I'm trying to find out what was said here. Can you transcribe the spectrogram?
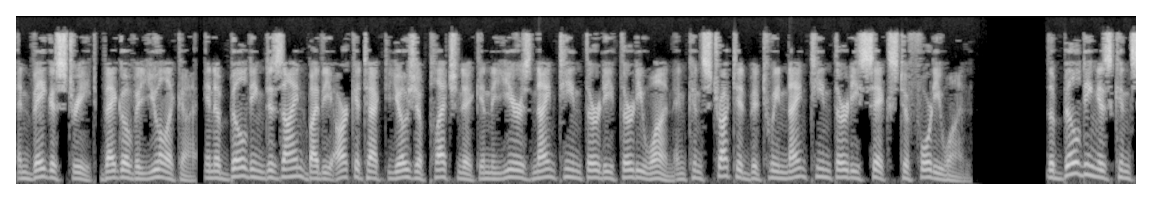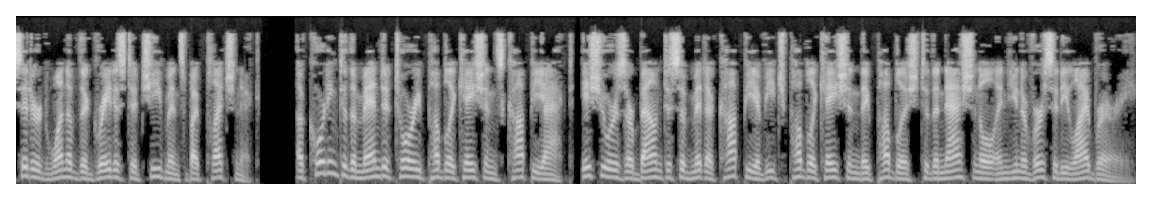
and Vega Street Vegova ulica, in a building designed by the architect Jože Plečnik in the years 1930–31 and constructed between 1936–41. The building is considered one of the greatest achievements by Plečnik. According to the Mandatory Publications Copy Act, issuers are bound to submit a copy of each publication they publish to the National and University Library.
